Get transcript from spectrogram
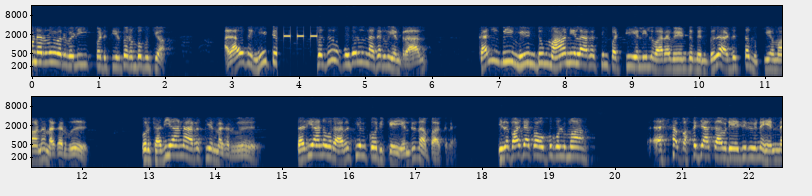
உணர்வை ஒரு வெளிப்படுத்தியிருப்ப ரொம்ப முக்கியம். அதாவது நீட்டு என்பது முதல் நகர்வு என்றால் கல்வி மீண்டும் மாநில அரசின் பட்டியலில் வர வேண்டும் என்பது அடுத்த முக்கியமான நகர்வு. ஒரு சரியான அரசியல் நகர்வு சரியான ஒரு அரசியல் கோரிக்கை என்று நான் பார்க்கிறேன். இதை பாஜக ஒப்புக்கொள்ளுமா? பாஜகவுடைய எதிர்வினை என்ன?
